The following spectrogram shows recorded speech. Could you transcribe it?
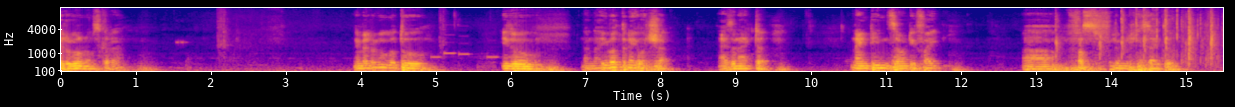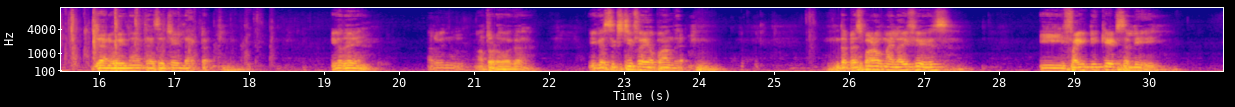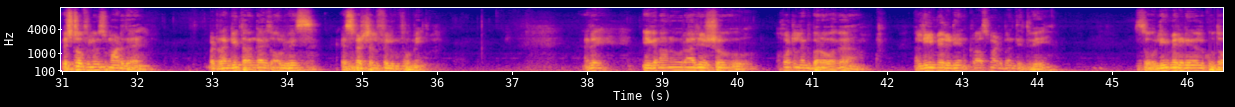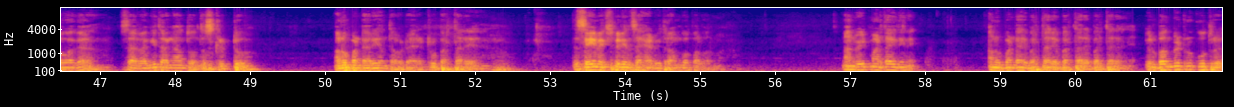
ಎಲ್ರಿಗೂ ನಮಸ್ಕಾರ. ನಿಮ್ಮೆಲ್ಲರಿಗೂ ಗೊತ್ತು, ಇದು ನನ್ನ ಐವತ್ತನೇ ವರ್ಷ as an actor nineteen seventy five first film release ಆಯಿತು. January ninth as a child actor ಈಗ ಅದೇ ಅರವಿಂದ್ ಮಾತಾಡುವಾಗ ಈಗ ಸಿಕ್ಸ್ಟಿ ಫೈವ್ ಅಪ್ಪ ಅಂದೆ. The best part of my life is ಈ ಫೈವ್ ಡಿಕೇಟ್ಸಲ್ಲಿ ಎಷ್ಟೋ ಫಿಲ್ಮ್ಸ್ ಮಾಡಿದೆ. But Rangitaranga is always a special film for me ಅದೇ, ಈಗ ನಾನು ರಾಜೇಶು ಹೋಟೆಲ್ನಿಂದ ಬರುವಾಗ ಅಲ್ಲಿ ಮೆರಿಡಿಯನ್ ಕ್ರಾಸ್ ಮಾಡಿ ಬಂದಿದ್ವಿ. ಸೊ ಲೀ ಮೆರಿಡಿನಲ್ಲಿ ಕೂತೋವಾಗ, ಸರ್ ರಂಗಿತರಂಗ ಅಂತ ಒಂದು ಸ್ಕ್ರಿಪ್ಟು ಅನೂಪ್ ಭಂಡಾರಿ ಅಂತ ಡೈರೆಕ್ಟ್ರು ಬರ್ತಾರೆ. The same experience I had with Ram Gopal Varma ನಾನು ವೆಯ್ಟ್ ಮಾಡ್ತಾ ಇದ್ದೀನಿ. ಅನೂಪ್ ಭಂಡಾರಿ ಬರ್ತಾರೆ ಬರ್ತಾರೆ ಬರ್ತಾರೆ. ಇವ್ರು ಬಂದ್ಬಿಟ್ರು ಕೂತ್ರು.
